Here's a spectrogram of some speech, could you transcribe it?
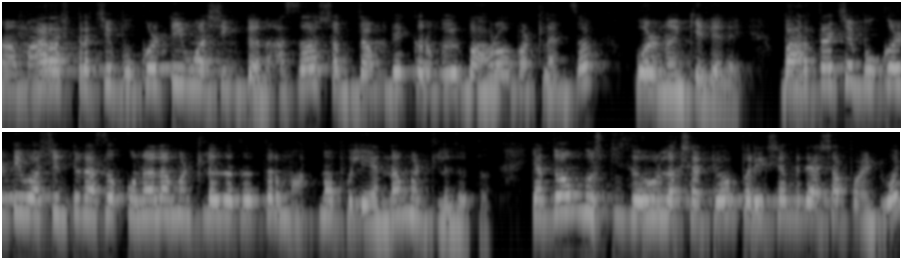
महाराष्ट्राचे बुकर टी वॉशिंग्टन असं शब्दामध्ये कर्मवीर भाऊराव पाटलांचं वर्णन केलेलं आहे. भारताचे बुकर टी वॉशिंग्टन असं कोणाला म्हटलं जातं? तर महात्मा फुले यांना म्हटलं जातं. या दोन गोष्टी जरूर लक्षात ठेवा. परीक्षेमध्ये अशा पॉईंटवर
